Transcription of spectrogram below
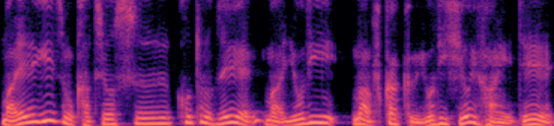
まあ、AI 技術も活用することで、まあ、より、まあ、深く、より広い範囲で、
